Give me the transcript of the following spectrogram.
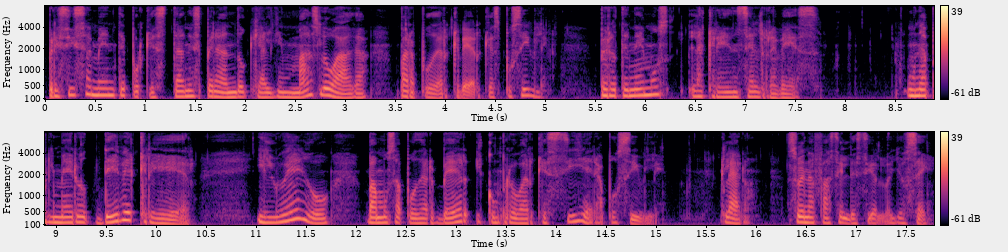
precisamente porque están esperando que alguien más lo haga para poder creer que es posible. Pero tenemos la creencia al revés. Una primero debe creer y luego vamos a poder ver y comprobar que sí era posible. Claro, suena fácil decirlo, yo sé.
